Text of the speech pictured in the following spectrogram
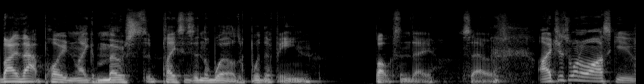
by that point, like most places in the world would have been Boxing Day. So, I just want to ask you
